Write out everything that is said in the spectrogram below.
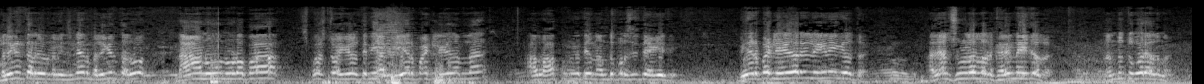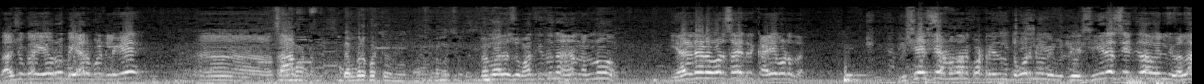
ಮಲಗಿರ್ತಾರ ಇವ್ರು ನಮ್ಮ ಇಂಜಿನಿಯರ್ ಮಲಗಿರ್ತಾರು. ನಾನು ನೋಡಪ್ಪ, ಸ್ಪಷ್ಟವಾಗಿ ಹೇಳ್ತೀನಿ, ಆ ಬಿ ಆರ್ ಪಾಟೀಲ್ ಹೇಳಿದಲ್ಲ ಅದು ಆತ್ಮಕತೆ ನಂದು ಪರಿಸ್ಥಿತಿ ಆಗೈತಿ. ಬಿ ಆರ್ ಪಾಟೀಲ್ ಹೇಳಿದ್ರಲ್ಲ ಏನೇ ಹೇಳ್ತಾರೆ? ಅದೇನು ಸುಳ್ಳಲ್ಲ, ಅದು ಕರೆನೇ ಐತೆ ಅದು. ನಂದು ತಗೋರಿ ಅದನ್ನ. ರಾಜು ಕಾಯಿ ಅವರು ಬಿ ಆರ್ ಪಾಟೀಲ್ಗೆ ಬೆಂಬಲ ಕೊಟ್ಟು ಬೆಂಬಲ ಮಾತಿದ್ದನ್ನ ನನ್ನ ಎರಡೆರಡು ವರ್ಷ ಆಯ್ತ್ರಿ ಕಾಯಿ ಹೊಡೆದ. ವಿಶೇಷ ಅನುದಾನ ಕೊಟ್ಟರೆ ಇದು ತೋರಿ ನೀವು ಸೀರಿಯಸ್ ಇದ್ದಾವ ಇಲ್ಲಿವಲ್ಲ.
